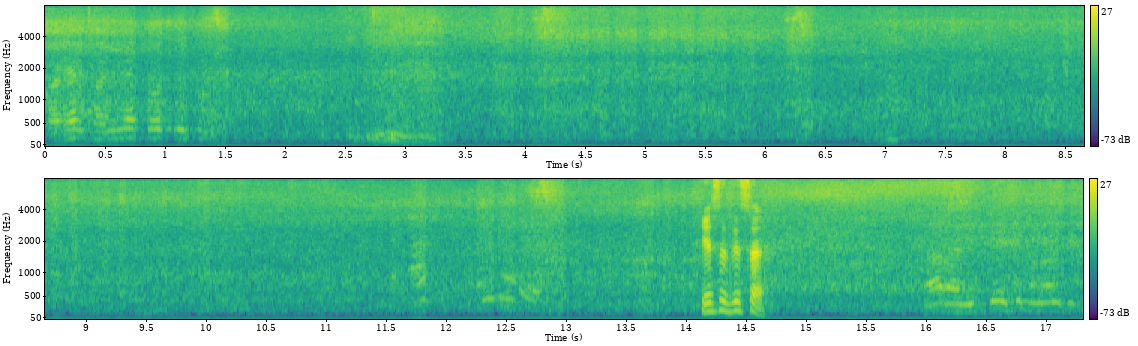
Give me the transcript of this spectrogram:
Bagel खाने में సార్ అది ఇచ్చేసి మన వాళ్ళకి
